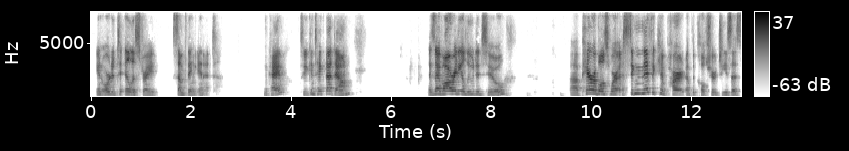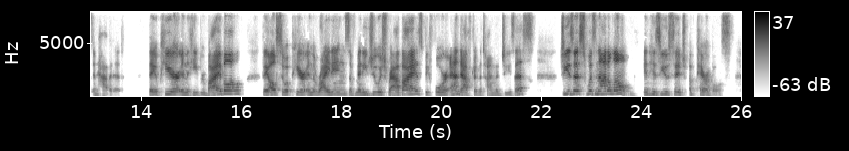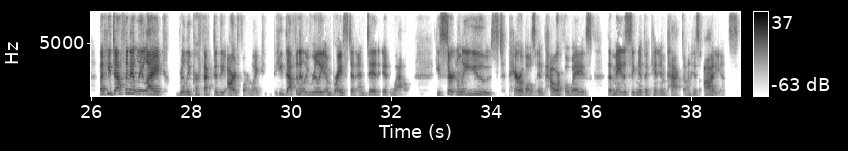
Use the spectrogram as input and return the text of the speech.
in order to illustrate something in it. Okay, so you can take that down. As I've already alluded to, uh, parables were a significant part of the culture Jesus inhabited. They appear in the Hebrew Bible. They also appear in the writings of many Jewish rabbis before and after the time of Jesus. Jesus was not alone in his usage of parables but he definitely like really perfected the art form like he definitely really embraced it and did it well he certainly used parables in powerful ways that made a significant impact on his audience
